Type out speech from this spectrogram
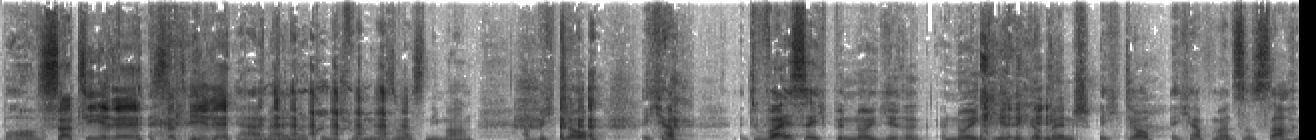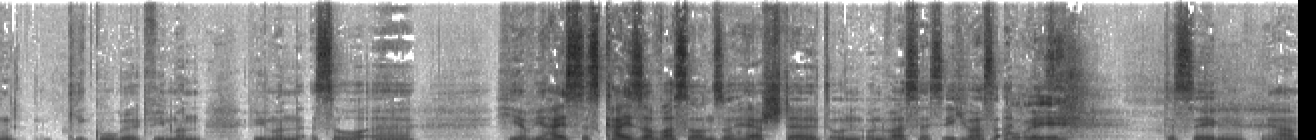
boah, Satire, Satire. ja, nein, natürlich würden wir sowas nie machen. Aber ich glaube, ich habe, du weißt ja, ich bin neugierig, neugieriger Mensch. Ich glaube, ich habe mal so Sachen gegoogelt, wie man, wie man so, äh, hier, wie heißt es, Kaiserwasser und so herstellt und, und was weiß ich was alles. Ui. Deswegen, ja.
